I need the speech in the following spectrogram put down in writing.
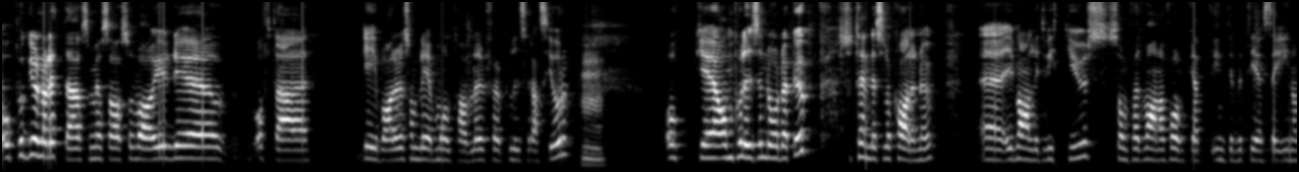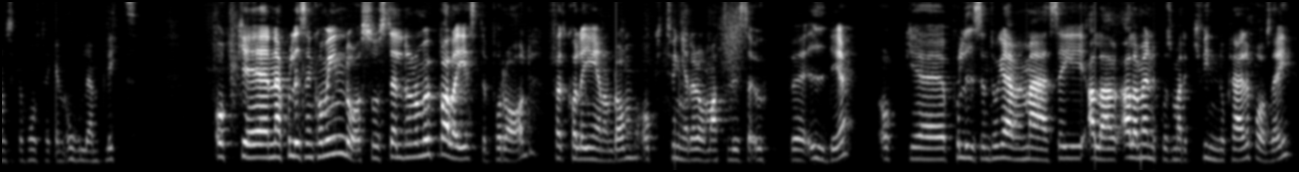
Och på grund av detta som jag sa så var ju det ofta gaybarer som blev måltavlor för polisrazzior. mm. Och om polisen då dök upp så tändes lokalen upp i vanligt vitt ljus som för att varna folk att inte bete sig inom situationstecken olämpligt. Och eh, när polisen kom in då så ställde de upp alla gäster på rad för att kolla igenom dem och tvingade dem att visa upp eh, ID. Och eh, polisen tog även med sig alla, alla människor som hade kvinnokläder på sig.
